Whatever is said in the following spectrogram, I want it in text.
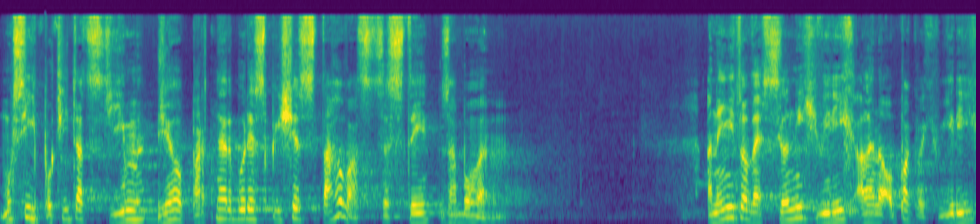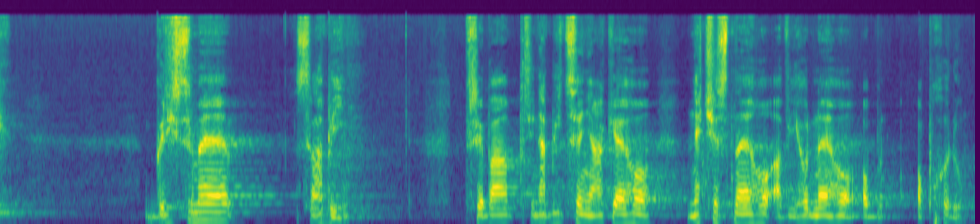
musí počítat s tím, že jeho partner bude spíše stahovat z cesty za Bohem. A není to ve silných chvílích, ale naopak ve chvílích, když jsme slabí. Třeba při nabídce nějakého nečestného a výhodného obchodu.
